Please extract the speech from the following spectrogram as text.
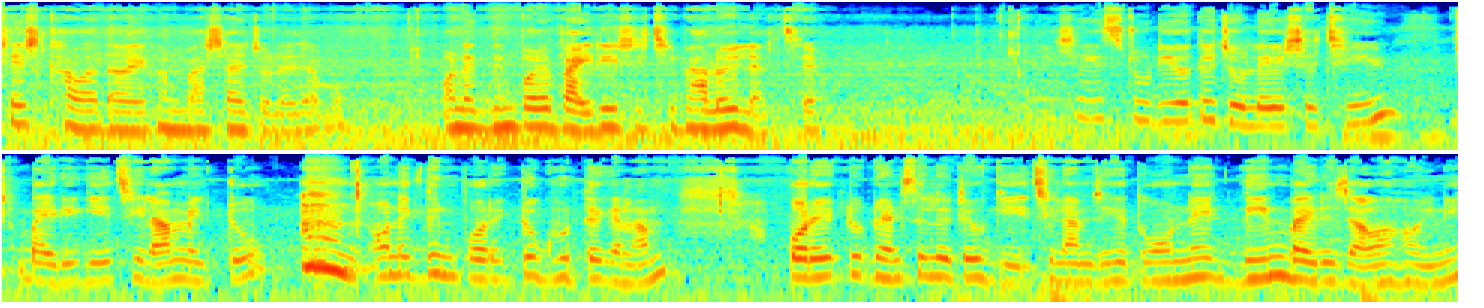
শেষ খাওয়া দাওয়া এখন বাসায় চলে যাব। অনেকদিন পরে বাইরে এসেছি, ভালোই লাগছে। সেই স্টুডিওতে চলে এসেছি। বাইরে গিয়েছিলাম একটু। অনেকদিন পর একটু ঘুরতে গেলাম। পরে একটু গ্র্যান্ড সিলেটেও গিয়েছিলাম, যেহেতু অনেক দিন বাইরে যাওয়া হয়নি।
